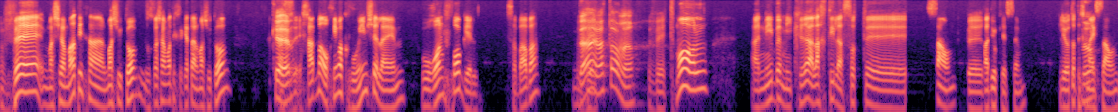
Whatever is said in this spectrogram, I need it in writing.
ומה שאמרתי לך על משהו טוב, זוכר שאמרתי לך קטע על משהו טוב? כן. אז אחד מהאורחים הקבועים שלהם הוא רון פוגל, סבבה? די, ו- מה אתה אומר? ואתמול אני במקרה הלכתי לעשות אה, סאונד ברדיו קסם, להיות הטכנאי. סאונד,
